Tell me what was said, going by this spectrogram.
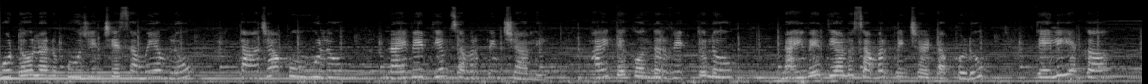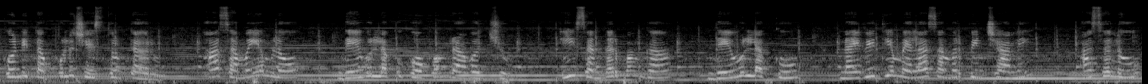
ఫోటోలను పూజించే సమయంలో తాజా పువ్వులు నైవేద్యం సమర్పించాలి. అయితే కొందరు వ్యక్తులు నైవేద్యాలు సమర్పించేటప్పుడు తెలియక కొన్ని తప్పులు చేస్తుంటారు. ఆ సమయంలో దేవుళ్ళకు కోపం రావచ్చు. ఈ సందర్భంగా దేవుళ్ళకు నైవేద్యం ఎలా సమర్పించాలి? అసలు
